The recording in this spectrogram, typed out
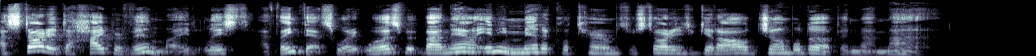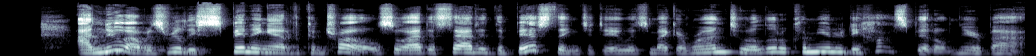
I started to hyperventilate, at least I think that's what it was, but by now any medical terms were starting to get all jumbled up in my mind. I knew I was really spinning out of control, so I decided the best thing to do was make a run to a little community hospital nearby.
